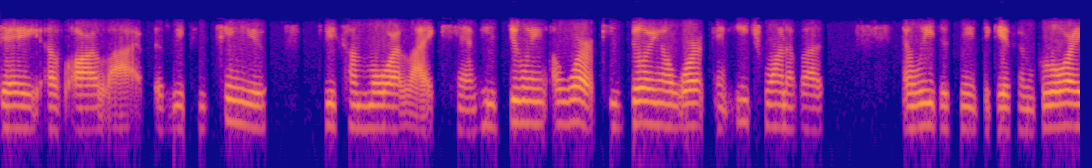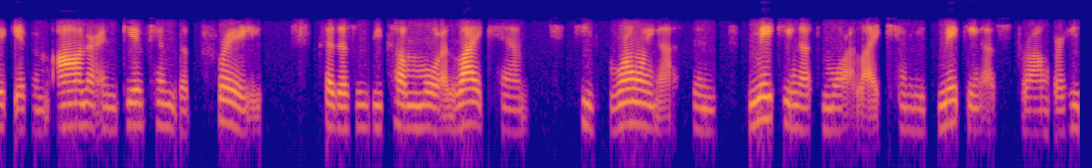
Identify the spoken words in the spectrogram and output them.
day of our lives as we continue to become more like Him. He's doing a work. He's doing a work in each one of us. And we just need to give him glory, give him honor, and give him the praise. Because as we become more like him, he's growing us and making us more like him. He's making us stronger. He's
